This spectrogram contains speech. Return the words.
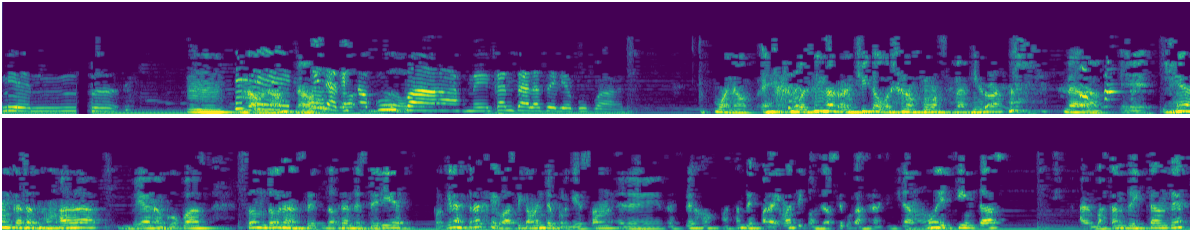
Miren, mm, no, no, no. Mira que está Ocupas, me encanta la serie Ocupas. Bueno, eh, volviendo al ranchito, porque ya nos fuimos a la mierda. Nada, eh, lean Casa Tomada, vean Ocupas, son dos, dos grandes series ¿Por qué las traje? Básicamente porque son eh, reflejos bastante paradigmáticos de dos épocas de la Argentina muy distintas, bastante distantes,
